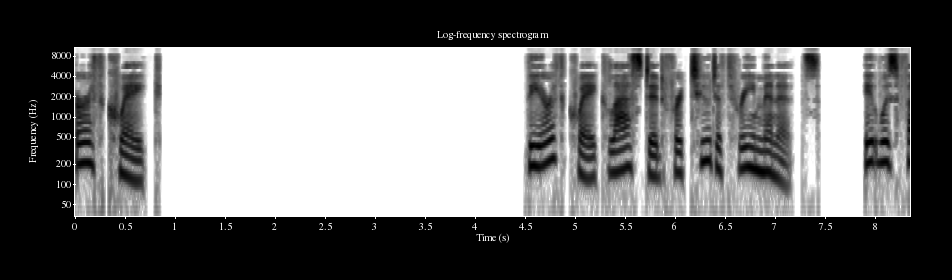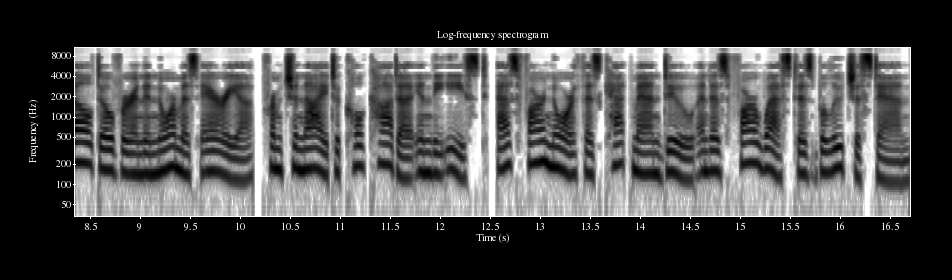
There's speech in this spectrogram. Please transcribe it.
Earthquake The earthquake lasted for two to three minutes. It was felt over an enormous area, from Chennai to Kolkata in the east, as far north as Kathmandu and as far west as Baluchistan.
